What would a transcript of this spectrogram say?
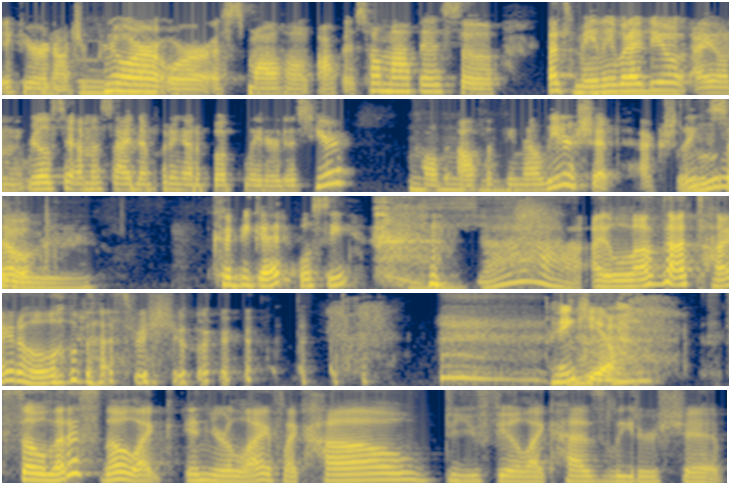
if you're an entrepreneur mm-hmm. or a small home office, home office. So, that's mainly what I do. Mm-hmm. I own real estate on the side, and I'm putting out a book later this year called mm-hmm. Alpha Female Leadership, actually. Ooh. So could be good. We'll see. yeah, I love that title. That's for sure. Thank yeah. you. So let us know, like in your life, like how do you feel like has leadership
